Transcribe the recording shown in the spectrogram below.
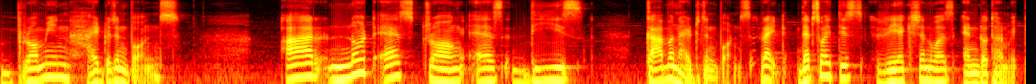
bromine hydrogen bonds are not as strong as these carbon hydrogen bonds right? That's why this reaction was endothermic.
